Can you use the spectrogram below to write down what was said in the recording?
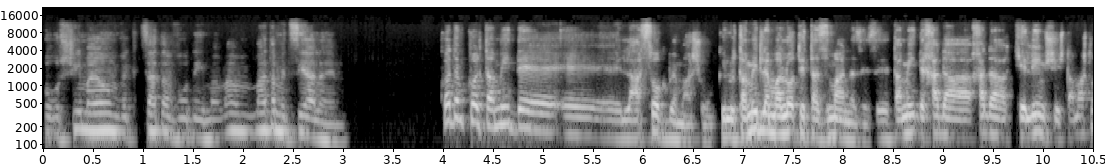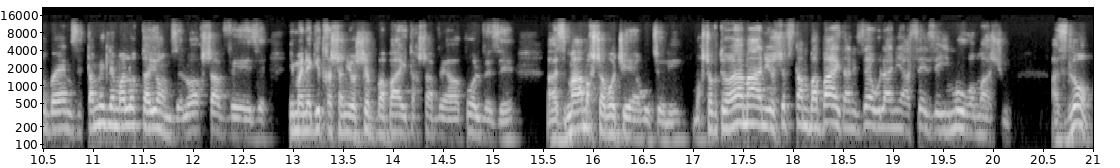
פורשים היום וקצת אבודים? מה, מה אתה מציע להם? קודם כל תמיד אה, אה, לעסוק במשהו, כאילו תמיד למלות את הזמן הזה, זה תמיד אחד, ה, אחד הכלים שהשתמשנו בהם, זה תמיד למלות את היום, זה לא עכשיו, אה, זה, אם אני אגיד לך שאני יושב בבית עכשיו והכל וזה, אז מה המחשבות שירוצו לי? מחשבות, אה, מה, אני יושב סתם בבית, אני זה, אולי אני אעשה איזה הימור או משהו. אז לא,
